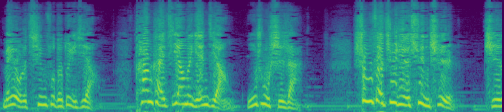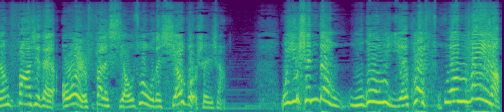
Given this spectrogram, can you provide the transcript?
没有了倾诉的对象，慷慨激昂的演讲无处施展，声色俱厉的训斥只能发泄在偶尔犯了小错误的小狗身上。我一身的武功也快荒废了。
